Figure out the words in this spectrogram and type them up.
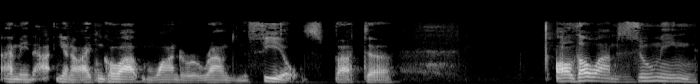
I mean, I, you know, I can go out and wander around in the fields, but uh, although I'm zooming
